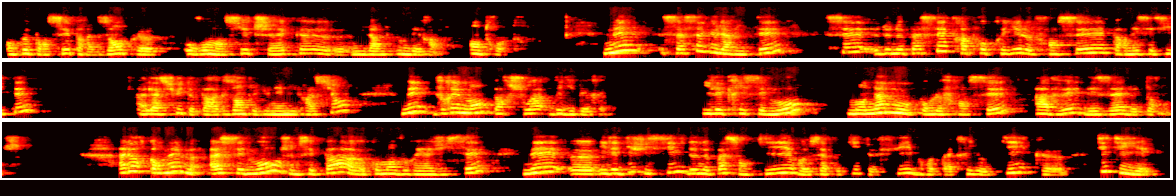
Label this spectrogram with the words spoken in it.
On peut penser par exemple au romancier tchèque euh, Milan Kundera, entre autres. Mais sa singularité, c'est de ne pas s'être approprié le français par nécessité, à la suite par exemple d'une émigration, mais vraiment par choix délibéré. Il écrit ces mots, Mon amour pour le français avait des ailes d'ange. Alors quand même, à ces mots, je ne sais pas euh, comment vous réagissez, mais euh, il est difficile de ne pas sentir sa petite fibre patriotique euh, titillée.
